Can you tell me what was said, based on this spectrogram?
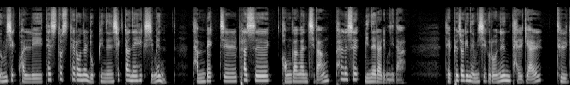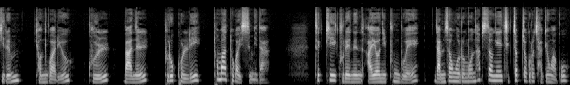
음식 관리 테스토스테론을 높이는 식단의 핵심은 단백질 플러스 건강한 지방 플러스 미네랄입니다. 대표적인 음식으로는 달걀, 들기름, 견과류, 굴, 마늘, 브로콜리, 토마토가 있습니다. 특히 굴에는 아연이 풍부해 남성 호르몬 합성에 직접적으로 작용하고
